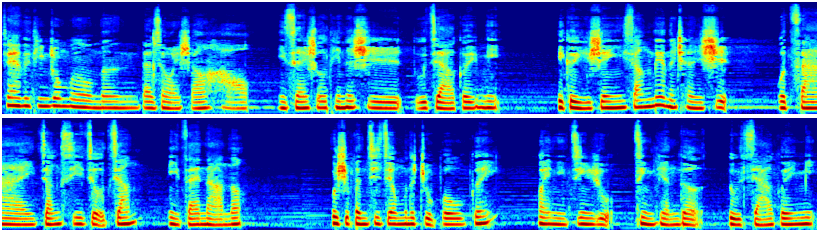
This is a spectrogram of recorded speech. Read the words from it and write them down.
亲爱的听众朋友们，大家晚上好！你现在收听的是独家闺蜜，一个与声音相恋的城市。我在江西九江，你在哪呢？我是本期节目的主播乌龟，欢迎你进入今天的独家闺蜜。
